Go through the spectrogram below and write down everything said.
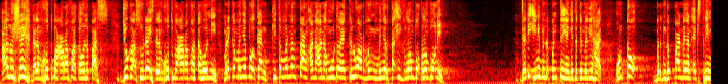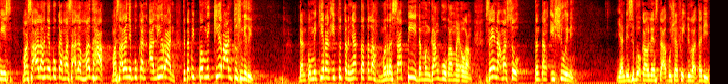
Alu Syekh dalam khutbah Arafah tahun lepas. Juga Sudais dalam khutbah Arafah tahun ni. Mereka menyebutkan kita menentang anak-anak muda yang keluar menyertai kelompok-kelompok ni. Jadi ini benda penting yang kita kena lihat. Untuk berdepan dengan ekstremis masalahnya bukan masalah madhab masalahnya bukan aliran tetapi pemikiran tu sendiri. Dan pemikiran itu ternyata telah meresapi dan mengganggu ramai orang. Saya nak masuk tentang isu ini yang disebutkan oleh Ustaz Abu Syafiq juga tadi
